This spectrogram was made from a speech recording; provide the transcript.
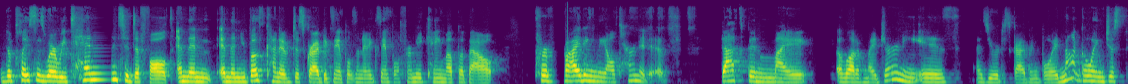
the places where we tend to default and then and then you both kind of described examples and an example for me came up about providing the alternative that's been my a lot of my journey is as you were describing Lloyd not going just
